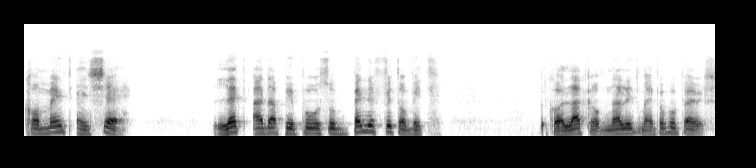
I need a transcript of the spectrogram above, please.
comment, and share. Let other people also benefit of it. Because lack of knowledge, my people perish.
